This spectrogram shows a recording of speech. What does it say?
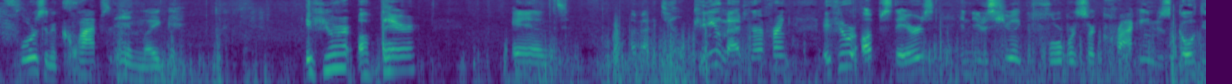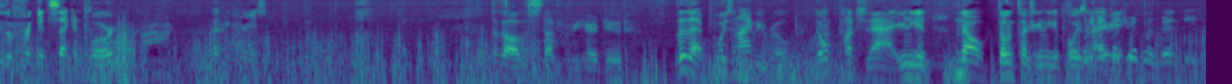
floor's gonna collapse in. Like, if you're up there and you, can you imagine that, Frank? If you were upstairs and you just hear like the floorboards start cracking and just go through the freaking second floor, that'd be crazy. Look at all this stuff over here, dude. Look at that poison ivy rope. Don't touch that. You're gonna get no. Don't touch. You're gonna get poison What if I touch ivy. you with my?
